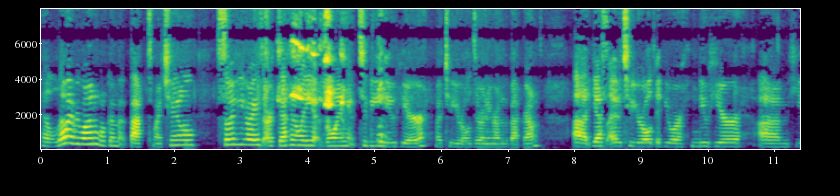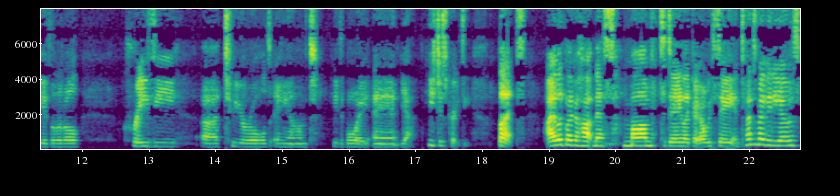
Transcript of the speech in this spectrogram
Hello everyone, welcome back to my channel. Some of you guys are definitely going to be new here. My two-year-old's are running around in the background. Uh, yes, I have a two-year-old. If you're new here, um, he is a little crazy uh, two-year-old and he's a boy and yeah, he's just crazy. But I look like a hot mess mom today, like I always say in tons of my videos.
